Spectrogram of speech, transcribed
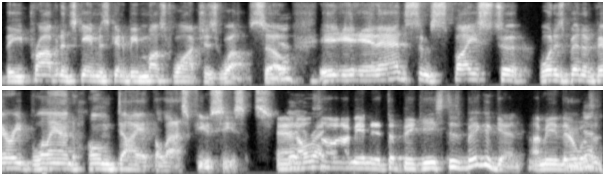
the Providence game is going to be must watch as well. So yeah. it, it, adds some spice to what has been a very bland home diet the last few seasons. And yeah, also, right. I mean, the Big East is big again. I mean, there was yeah. a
